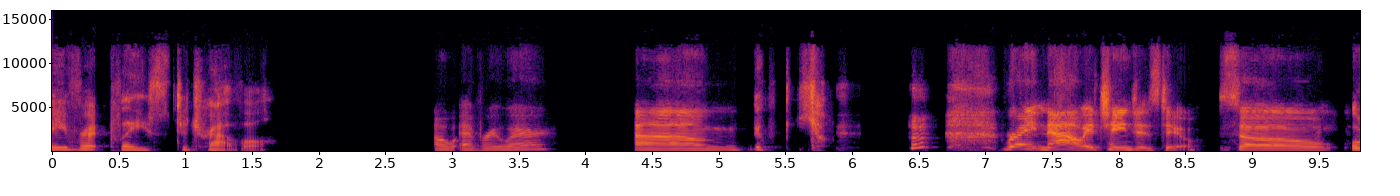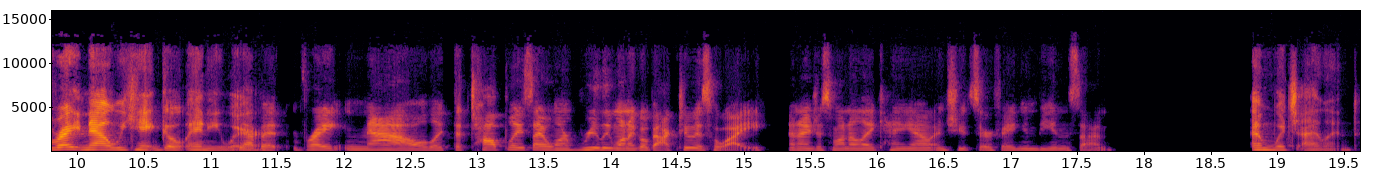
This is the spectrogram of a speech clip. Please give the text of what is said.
favorite place to travel? Oh, everywhere. Um, right now it changes too. So Well, right now we can't go anywhere. yeah, but right now, like the top place I want really want to go back to is Hawaii, and I just want to like hang out and shoot surfing and be in the sun. and which island?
